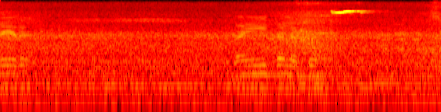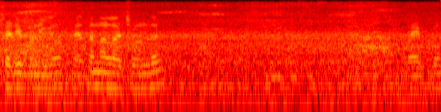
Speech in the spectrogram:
அப்படியே இரு லைட்டாக லெஃப்ட் ஸ்டடி பண்ணிக்கோ எத்தனை நாள் ஆச்சு வந்து ரைட் போ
